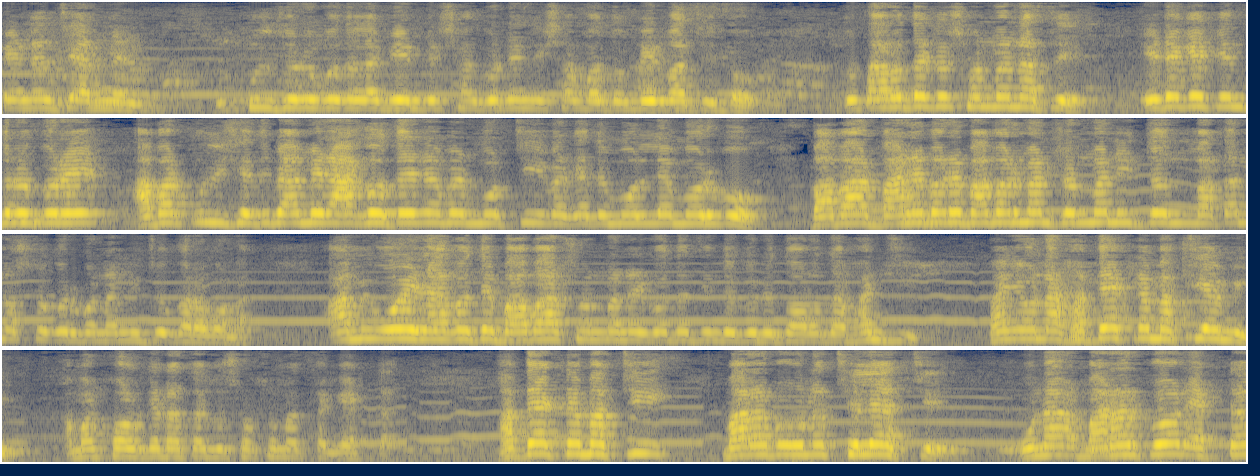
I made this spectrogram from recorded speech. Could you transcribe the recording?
প্যানেল চেয়ারম্যান ফুলচুরি উপজেলা বিএনপির সাংগঠনিক সম্পাদক নির্বাচিত। তো তারও তো একটা সম্মান আছে। এটাকে কেন্দ্র করে আবার পুলিশে দিবে, আমি রাগতে আমার মরছি, এবার কাছে মরলে মরবো। বাবার, বারে বারে বাবার মান সম্মান ইজ্জত মাথা নষ্ট করব না, নিচু করাবো না। আমি ওই রাগতে বাবার সম্মানের কথা চিন্তা করে দরজা ভাঙছি। ভাঙি ওনার হাতে একটা মারছি আমি। আমার ফল কাটা চাকু সবসময় থাকে একটা। হাতে একটা মারছি, মারার পর ওনার ছেলে আসছে। ওনার মারার পর একটা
